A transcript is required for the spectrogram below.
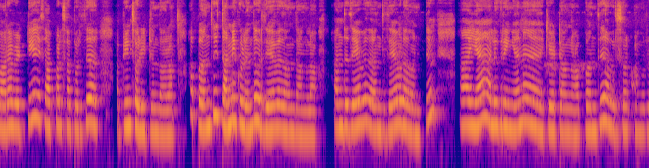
மரம் வெட்டி சாப்பாடு சாப்பிட்றது அப்படின்னு சொல்லிட்டு இருந்தாராம். அப்போ வந்து தண்ணிக்குள்ளேருந்து ஒரு தேவதை வந்தாங்களாம். அந்த தேவதை அந்த தேவதை வந்துட்டு ஏன் அழுகுறீங்கன்னு கேட்டாங்க. அப்போ வந்து அவர் சொ அவர்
